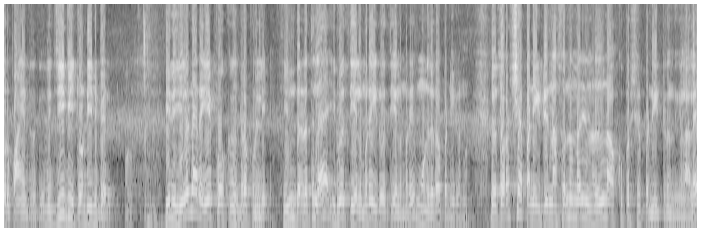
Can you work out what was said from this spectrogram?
ஒரு பாயிண்ட் இருக்கு. இது ஜிபி டுவெண்ட்டின்னு பேர். இது இளநரையை போக்குகின்ற புள்ளி. இந்த இடத்துல இருபத்தி ஏழு முறை இருபத்தி ஏழு முறை மூணு தடவை பண்ணிக்கணும். இது தொடர்ச்சியாக பண்ணிக்கிட்டு நான் சொன்ன மாதிரி நல்லா அக்குப்ரெஷர் பண்ணிட்டு இருந்தீங்கனாலே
